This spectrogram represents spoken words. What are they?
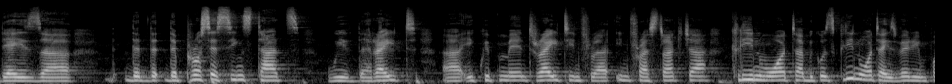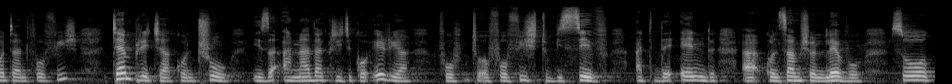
there is the, the, the processing starts with the right uh, equipment, right infra infrastructure, clean water, because clean water is very important for fish. Temperature control is another critical area for, to, for fish to be safe at the end uh, consumption level. So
